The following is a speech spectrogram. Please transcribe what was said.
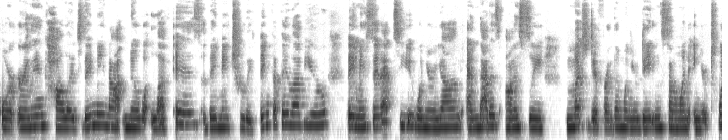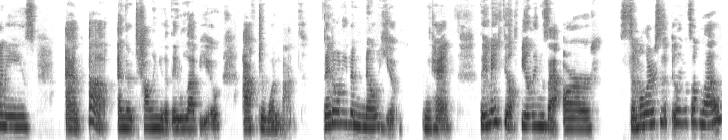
or early in college, they may not know what love is. They may truly think that they love you. They may say that to you when you're young. And that is honestly much different than when you're dating someone in your 20s and up and they're telling you that they love you after one month. They don't even know you. Okay. They may feel feelings that are similar to the feelings of love,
